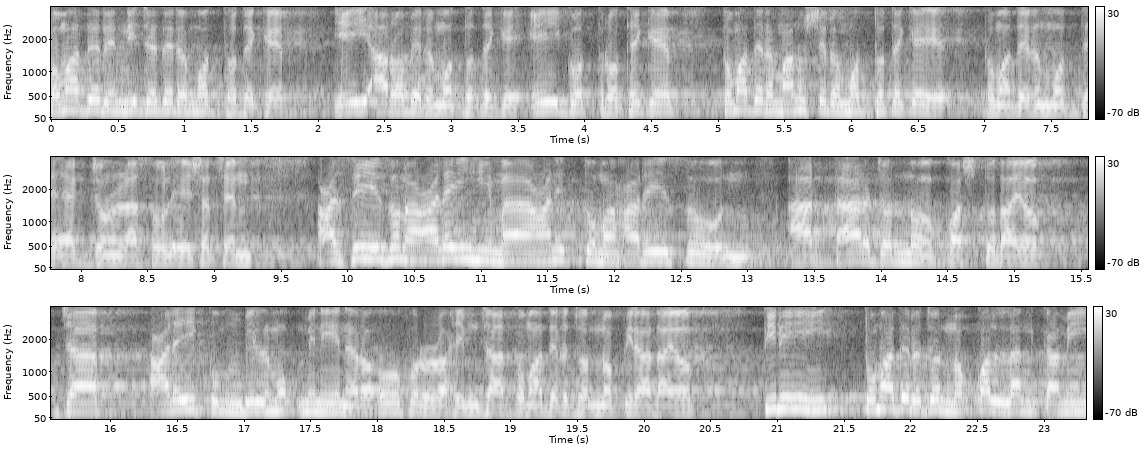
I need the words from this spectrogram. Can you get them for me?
তোমাদের নিজেদের মধ্য থেকে, এই আরবের মধ্য থেকে, এই গোত্র থেকে, তোমাদের মানুষের মধ্য থেকে তোমাদের মধ্যে একজন রাসূল এসেছেন। আজিজুন আলাইহি মা আনিতুম হারিসুন। আর তার জন্য কষ্টদায়ক, যা আলাইকুম বিল মুমিনিন রাউফুর রহিম, যা তোমাদের জন্য পীড়াদায়ক। তিনি তোমাদের জন্য কল্যাণকামী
